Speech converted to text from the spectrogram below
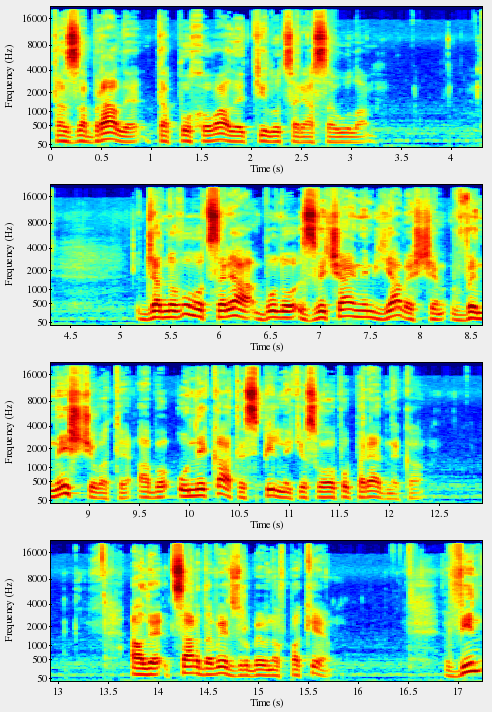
та забрали та поховали тіло царя Саула. Для нового царя було звичайним явищем винищувати або уникати спільників свого попередника. Але цар Давид зробив навпаки. Він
